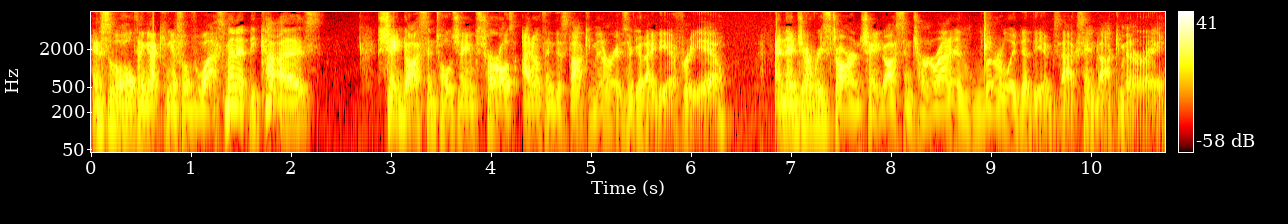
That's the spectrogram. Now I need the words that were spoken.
And so the whole thing got canceled at the last minute because Shane Dawson told James Charles, I don't think this documentary is a good idea for you. And then Jeffree Star and Shane Dawson turned around and literally did the exact same documentary.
